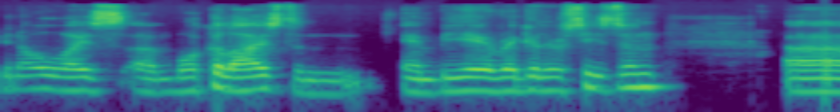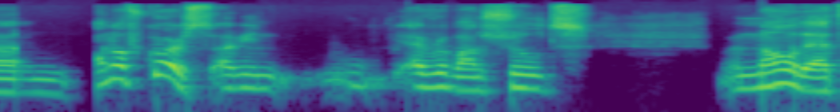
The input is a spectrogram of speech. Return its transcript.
been always um, vocalized in nba regular season um, and of course i mean everyone should know that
